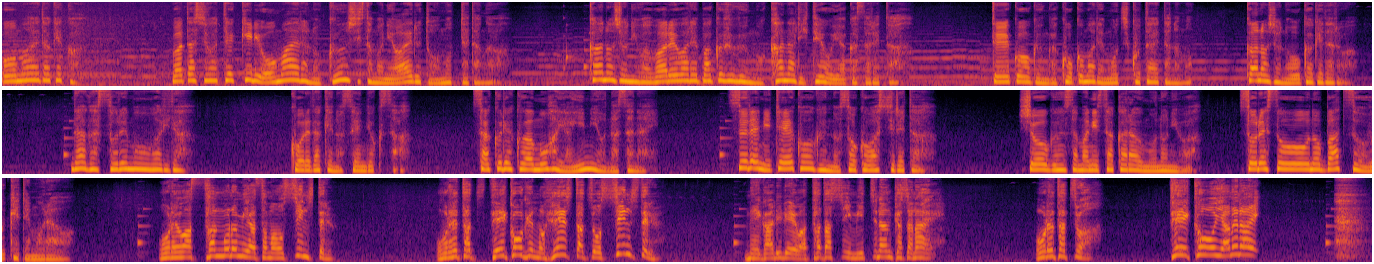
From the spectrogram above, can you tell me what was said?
お前だけか。私はてっきりお前らの軍師様に会えると思ってたが彼女には我々幕府軍もかなり手を焼かされた。抵抗軍がここまで持ちこたえたのも彼女のおかげだろう。だがそれも終わりだ。これだけの戦力差。策略はもはや意味をなさない。すでに抵抗軍の底は知れた。将軍様に逆らう者にはそれ相応の罰を受けてもらおう。俺は三五宮様を信じてる。俺たち抵抗軍の兵士たちを信じてる。ネガリレーは正しい道なんかじゃない。俺たちは抵抗をやめない。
